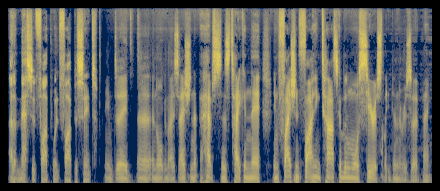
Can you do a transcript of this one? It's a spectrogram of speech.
at a massive 5.5%. Indeed, uh, an organisation that perhaps has taken their inflation fighting task a little more seriously than the Reserve Bank.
